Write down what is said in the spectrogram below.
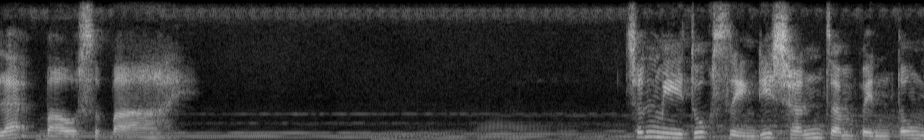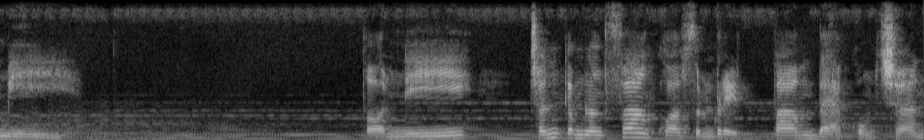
และเบาสบาย ฉันมีทุกสิ่งที่ฉันจำเป็นต้องมี ตอนนี้ฉันกำลังสร้างความสำเร็จตามแบบของฉัน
